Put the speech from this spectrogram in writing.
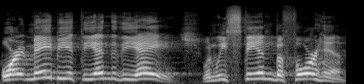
or it may be at the end of the age when we stand before Him.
